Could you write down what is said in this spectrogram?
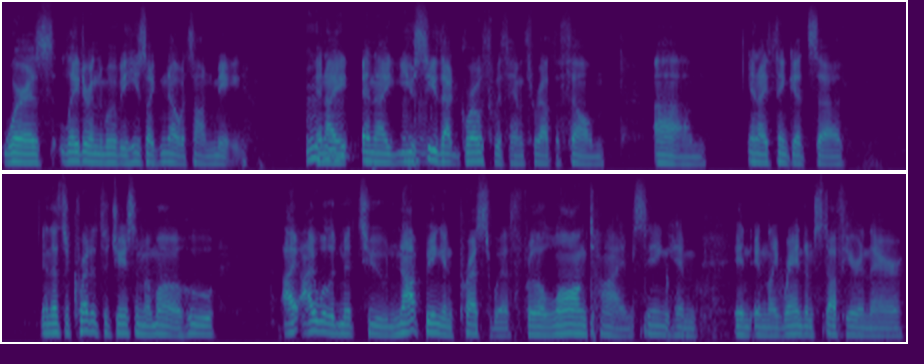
whereas later in the movie, he's like, "No, it's on me." and I and I you Mhm. see that growth with him throughout the film, um, and I think it's uh, and that's a credit to Jason Momoa, who I I will admit to not being impressed with for a long time, seeing him in in like random stuff here and there,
